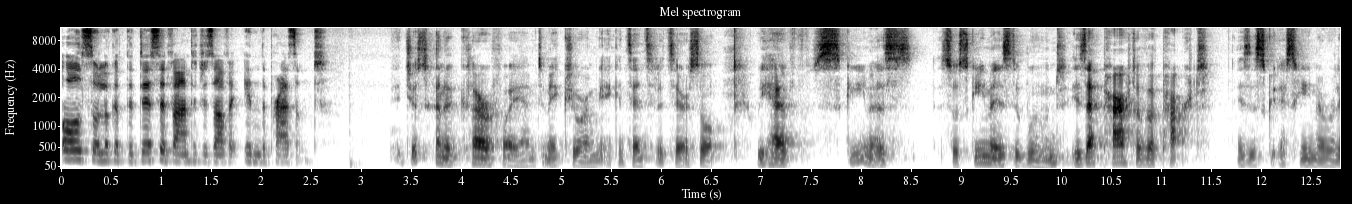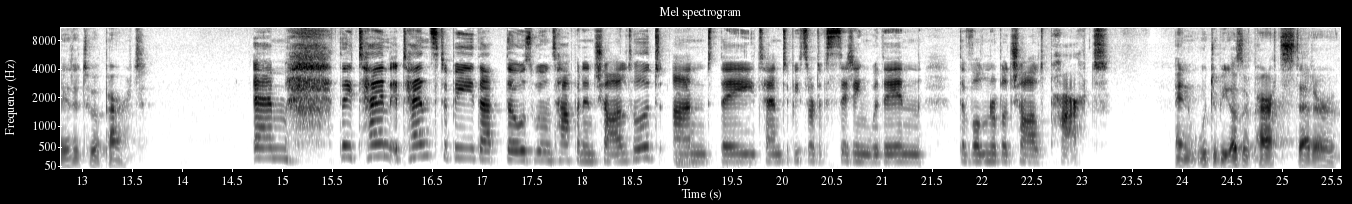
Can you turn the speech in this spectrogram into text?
also look at the disadvantages of it in the present just to kind of clarify um, to make sure I'm getting consensus of it there. So we have schemas. So schema is the wound. Is that part of a part? Is a, a schema related to a part? Um, they tend it tends to be that those wounds happen in childhood, mm. and they tend to be sort of sitting within the vulnerable child part. And would there be other parts that are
